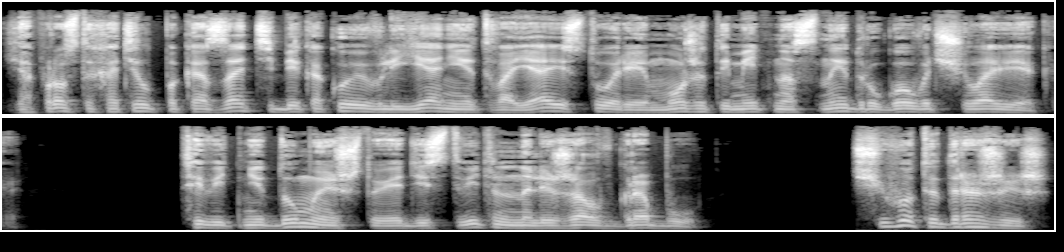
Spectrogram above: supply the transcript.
«Я просто хотел показать тебе, какое влияние твоя история может иметь на сны другого человека. Ты ведь не думаешь, что я действительно лежал в гробу? Чего ты дрожишь?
